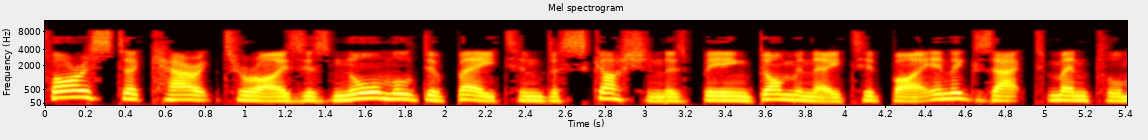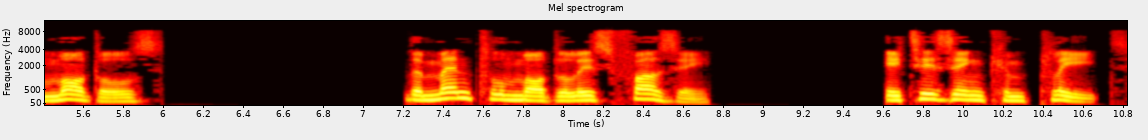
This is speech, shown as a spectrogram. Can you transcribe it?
Forrester characterizes normal debate and discussion as being dominated by inexact mental models. The mental model is fuzzy. It is incomplete.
